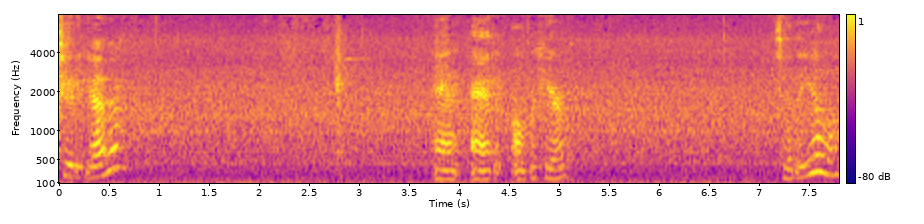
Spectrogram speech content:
two together and add it over here to the yellow.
